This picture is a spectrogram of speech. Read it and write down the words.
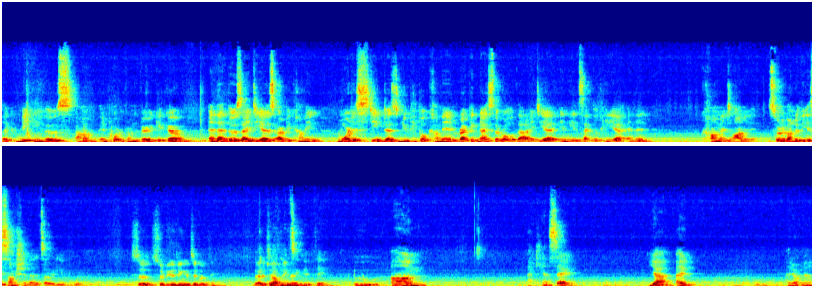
like making those um, important from the very get-go and that those ideas are becoming more distinct as new people come in recognize the role of that idea in the encyclopedia and then comment on it sort of under the assumption that it's already important So, so do you think it's a good thing that it's I happening think it's a good thing. Ooh, um, I can't say. Yeah, I, I don't know.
